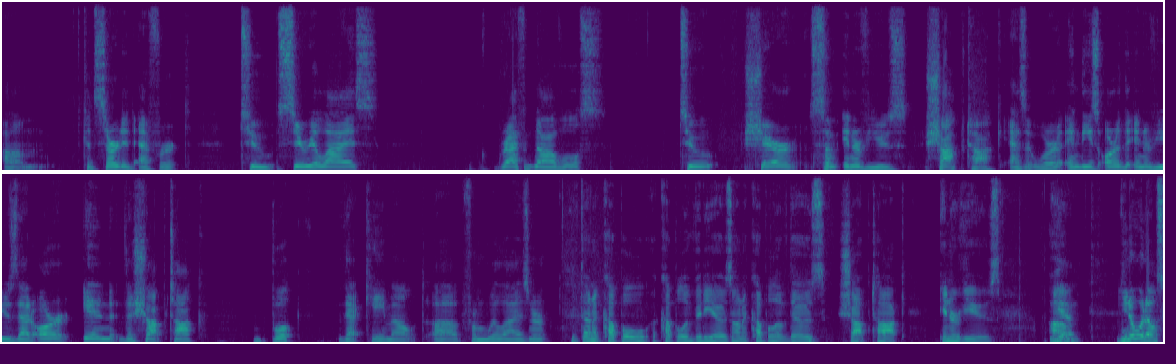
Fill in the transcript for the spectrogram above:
um, concerted effort to serialize graphic novels, to share some interviews, shop talk, as it were. And these are the interviews that are in the shop talk book that came out uh, from Will Eisner. We've done a couple a couple of videos on a couple of those shop talk interviews. Um, yeah. You know what else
